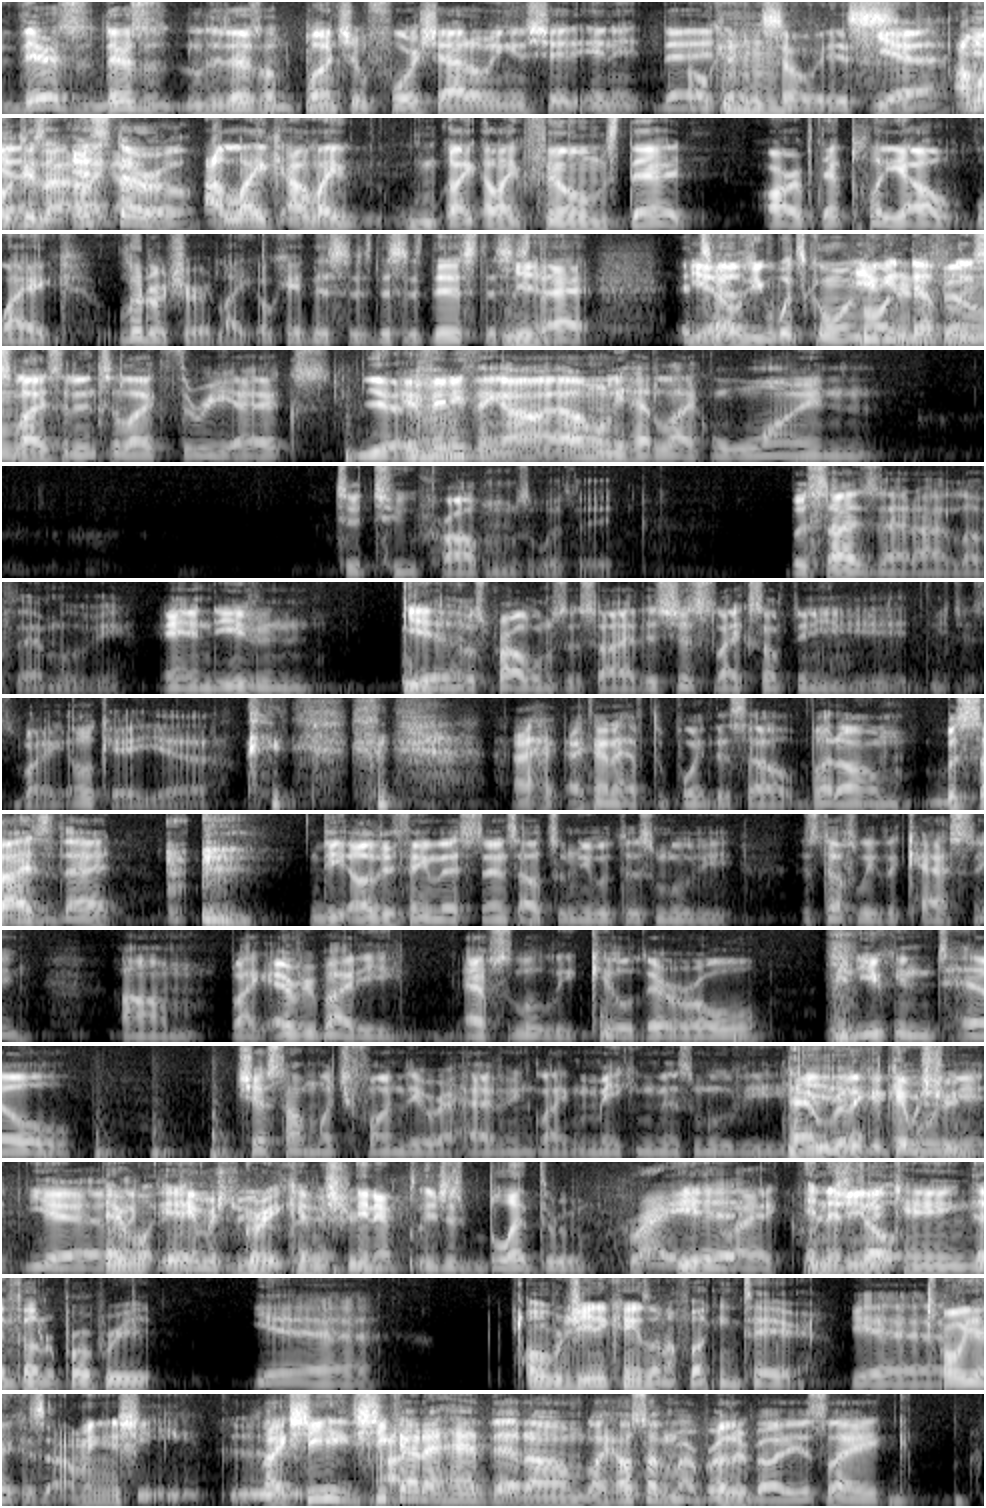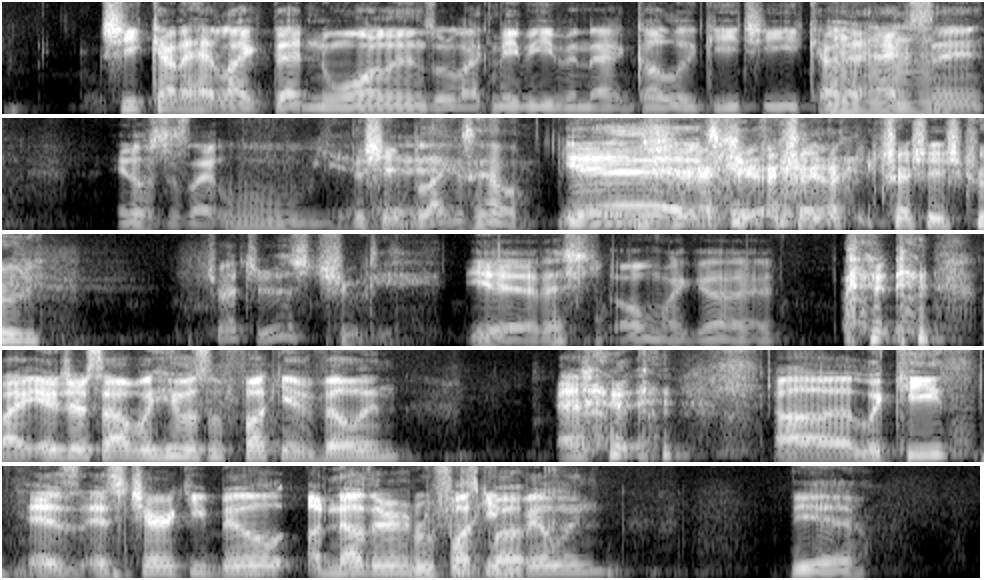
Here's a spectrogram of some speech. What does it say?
There's there's there's a bunch of foreshadowing and shit in it that Okay, mm-hmm. so it's Yeah, I'm yeah. because I, It's like, thorough. I, I like I like like I like films that are that play out like literature. Like okay, this is this is this this is that. It Yeah. tells you what's going you on can in the definitely film. slice it into like three acts. Yeah. If mm-hmm. anything, I, I only had like one to two problems with it. Besides that, I love that movie, and even yeah those problems aside, it's just like something you, you just like. Okay, yeah, I, I kind of have to point this out. But um, besides that, the other thing that stands out to me with this movie is definitely the casting. Um, like everybody absolutely killed their role, and you can tell just how much fun they were having, like making this movie. Had really good chemistry? it. Yeah, Everyone- like the yeah, chemistry, great chemistry. and it, it just bled through. right? yeah like and Regina it felt King. it felt appropriate yeah, oh Regina King's on a fucking tear yeah. Oh yeah, because I mean she Like she she kind of had that um like I was talking to my brother about it. It's like she kind of had like that New Orleans or like maybe even that Gullah Geechee kind of accent, and it was just like ooh yeah. This shit black as hell. Yeah, Tre- treacherous Trudy treacherous Trudy. Yeah, that's oh my god. like Idris Elba, he was a fucking villain. uh Lakeith is as Cherokee Bill, another Rufus fucking Buck. villain. Yeah.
